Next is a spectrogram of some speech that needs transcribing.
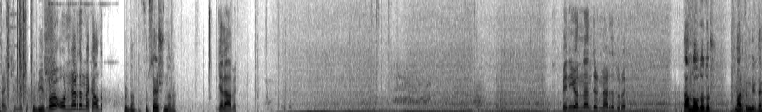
Sen kimlik... Dur bir. Ne, o nereden ne kaldı? Şuradan. Sürsene şunlara. Gel abi. Beni yönlendir. Nerede durayım? Tam lolda dur. Markın birde.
